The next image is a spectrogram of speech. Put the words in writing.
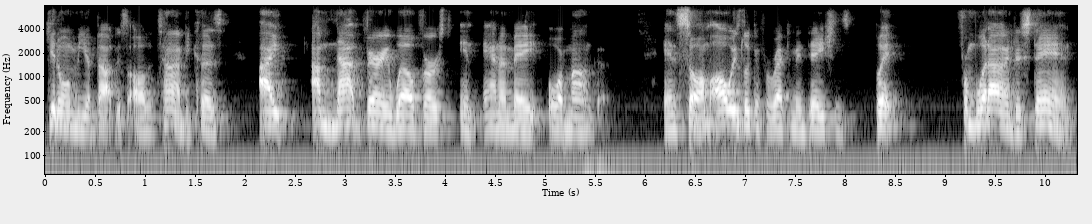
get on me about this all the time because I I'm not very well versed in anime or manga. And so I'm always looking for recommendations. But from what I understand,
